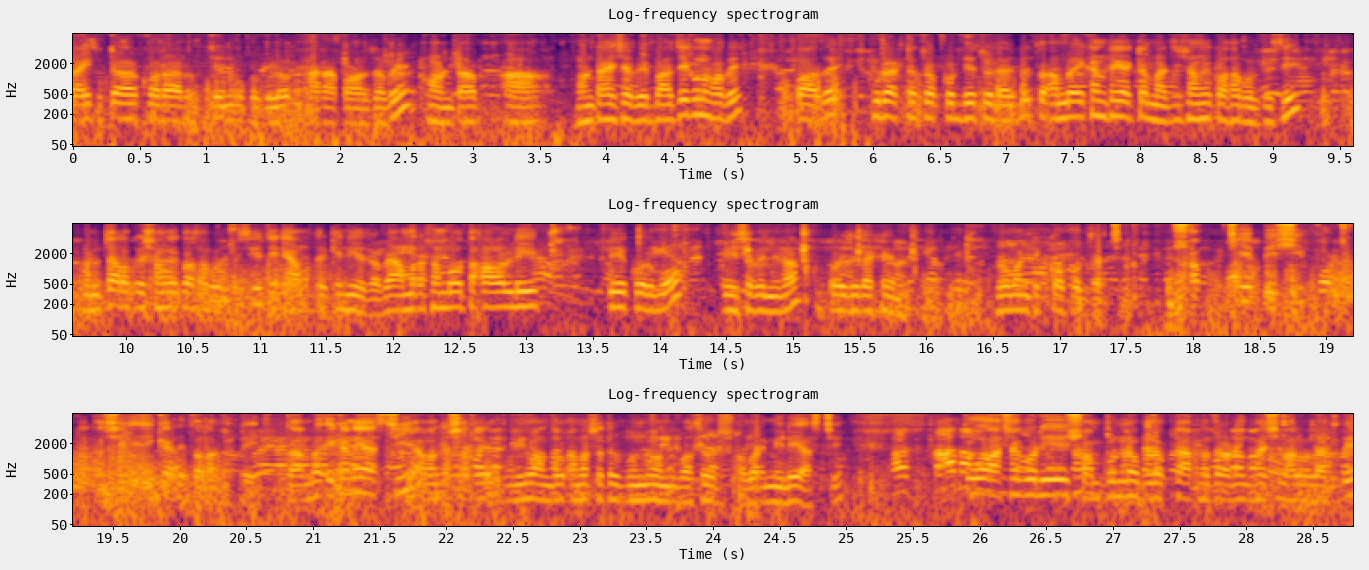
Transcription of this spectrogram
রাইডটা করার যে নৌকাগুলো, ভাড়া পাওয়া যাবে, ঘণ্টা ঘণ্টা হিসাবে বা যে কোনোভাবে পাওয়া যায়, পুরো একটা চক্কর দিয়ে চলে আসবে। তো আমরা এখান থেকে একটা মাঝির সঙ্গে কথা বলতেছি মানে চালকের সঙ্গে কথা বলতেছি, যিনি আমাদেরকে নিয়ে যাবে। আমরা সম্ভবত আওয়ারলি পে করব, এই হিসাবে নিলাম। ওই যে দেখেন রোমান্টিক কপল যাচ্ছে। সবচেয়ে বেশি পর্যটক আসে এই কালীতলা ঘাটে। তো আমরা এখানে আসছি, আমাদের সাথে বন্ধু বান্ধব আমার সাথে বন্ধু বান্ধব আছে সবাই মিলে আসছি। তো আশা করি সম্পূর্ণ ব্লগটা আপনাদের অনেক বেশি ভালো লাগবে।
